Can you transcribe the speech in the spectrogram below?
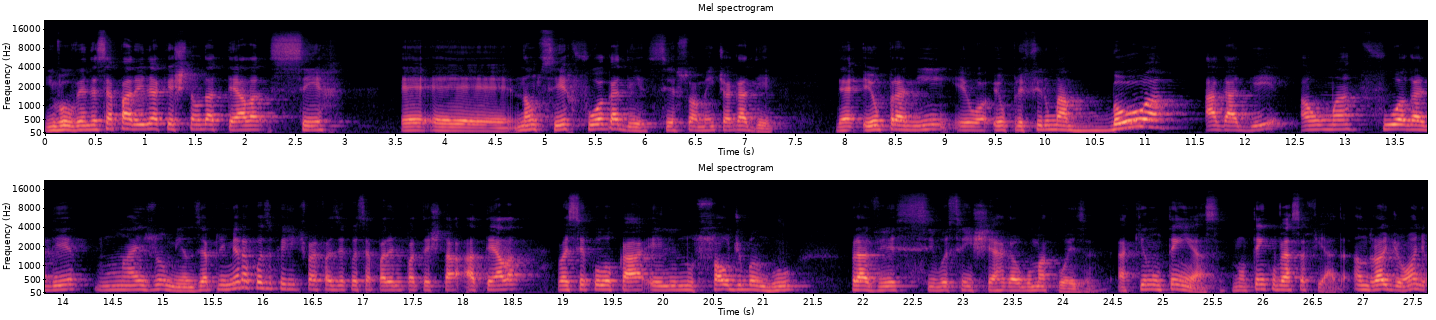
envolvendo esse aparelho é a questão da tela ser é, é, não ser Full HD, ser somente HD. Né? Eu, para mim, eu, eu prefiro uma boa HD a uma Full HD mais ou menos. E a primeira coisa que a gente vai fazer com esse aparelho para testar a tela vai ser colocar ele no sol de Bangu para ver se você enxerga alguma coisa. Aqui não tem essa, não tem conversa fiada. Android One,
